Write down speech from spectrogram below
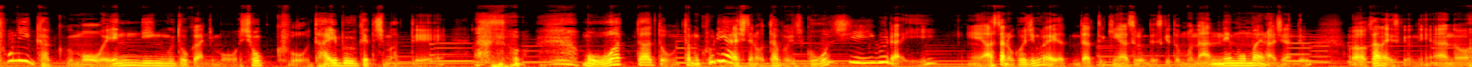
とにかくもうエンディングとかにもショックをだいぶ受けてしまって、あの、もう終わった後、多分クリアしたの多分5時ぐらい朝の5時ぐらいだった気がするんですけど、もう何年も前の話なんで、わかんないですけどね。あの、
